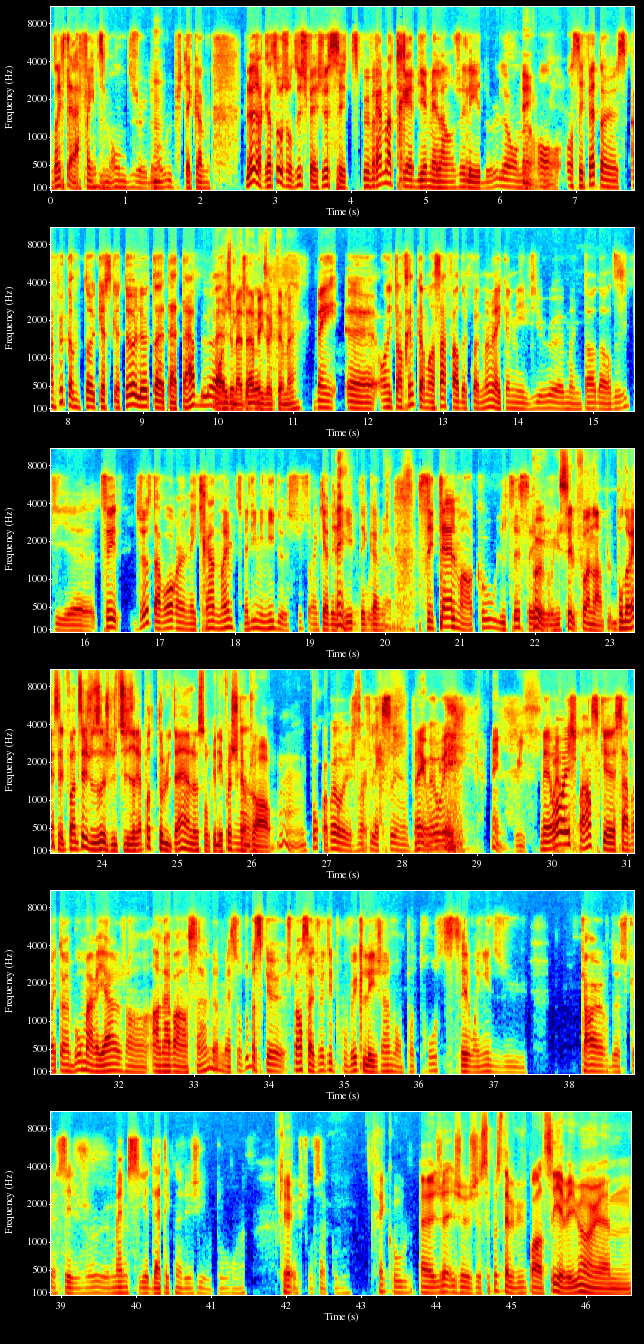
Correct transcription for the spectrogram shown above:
on dirait que c'était la fin du monde du jeu de Mm. rôle, puis j'étais comme, là, je regarde ça aujourd'hui, je fais juste, tu peux vraiment très bien mélanger les deux, là, on, a- Ben on, on s'est fait un, un peu comme qu'est-ce que t'as, là, ta, ta table, là, Ouais, je m'attends, euh, exactement. ben, euh, on est en train de commencer à faire de quoi de même avec un de mes vieux euh, moniteurs d'ordi. Puis, euh, tu sais, juste d'avoir un écran de même, tu mets des mini dessus sur un quadrillé, Ben, t'es oui, comme. C'est tellement cool, tu sais. oui, c'est le fun. En plus. Pour de vrai, c'est le fun. Tu sais, je veux dire, je l'utiliserai pas tout le temps, là, sauf que des fois, je suis Non. comme genre, Hmm, pourquoi pas? ouais, je vais flexer un peu. Ben mais oui. oui. Ben oui. Mais Ouais, ouais, je pense que ça va être un beau mariage en, en avançant, là, mais surtout parce que je pense que ça a déjà été prouvé que les gens vont pas trop s'éloigner du cœur de ce que c'est le jeu, même s'il y a de la technologie autour. hein. Je trouve ça cool. Très cool. Euh, je, je sais pas si tu avais vu passer, il y avait eu un. euh,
